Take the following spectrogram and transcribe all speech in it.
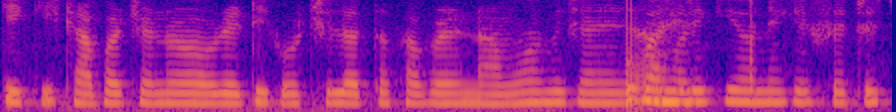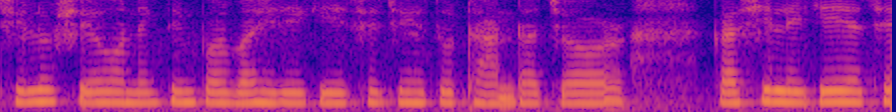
কী কী খাবার যেন রেডি করছিল এত খাবারের নামও আমি জানি না। বাইরে কি অনেক এক্সাইটেড ছিল সেও অনেকদিন পর বাহিরে গিয়েছে যেহেতু ঠান্ডা জ্বর কাশি লেগেই আছে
